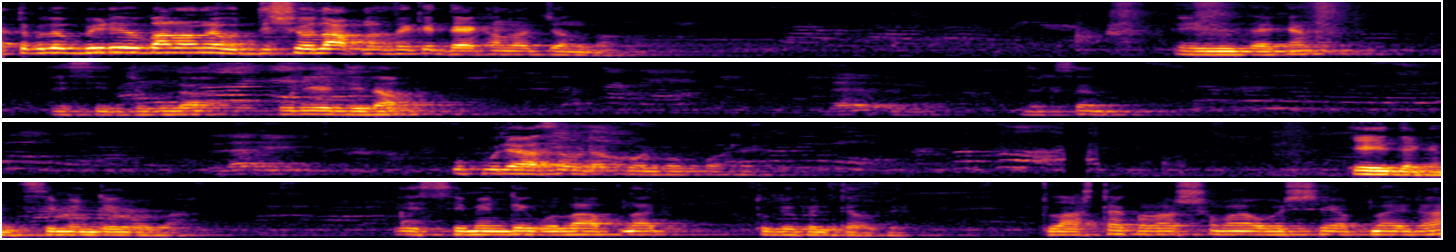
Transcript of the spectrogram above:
এতগুলো ভিডিও বানানোর উদ্দেশ্য হলো আপনাদেরকে দেখানোর জন্য। এই দেখেন এই ছিদ্রগুলো পুড়িয়ে দিলাম। দেখছেন? উপরে আছে, ওটা করব পরে। এই দেখেন, সিমেন্টের গোলা। এই সিমেন্টের গোলা আপনার তুলে ফেলতে হবে। প্লাস্টার করার সময় অবশ্যই আপনার এটা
